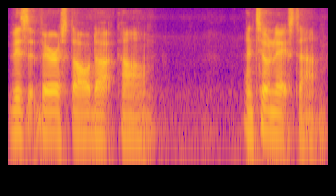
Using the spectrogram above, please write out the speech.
visit Verastahl.com. Until next time.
